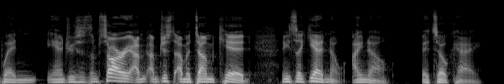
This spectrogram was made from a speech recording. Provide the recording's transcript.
when Andrew says, "I'm sorry, I'm I'm just I'm a dumb kid," and he's like, "Yeah, no, I know, it's okay."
